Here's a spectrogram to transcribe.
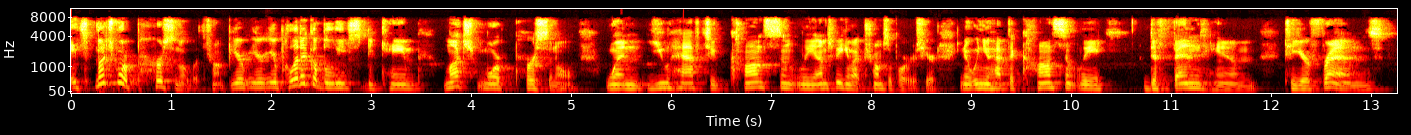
it's much more personal with Trump. Your, your, your political beliefs became much more personal when you have to constantly. I'm speaking about Trump supporters here. You know, when you have to constantly defend him to your friends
